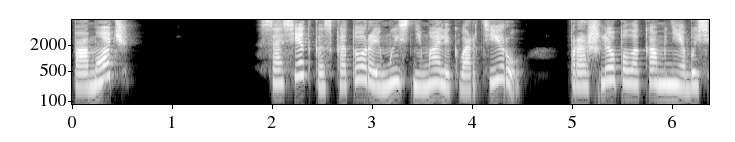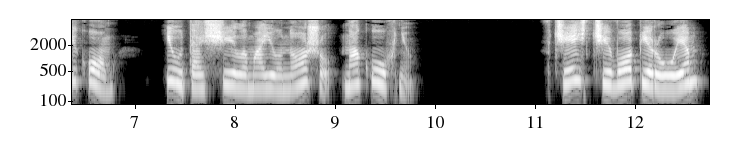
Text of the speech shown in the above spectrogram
«Помочь?» Соседка, с которой мы снимали квартиру, прошлепала ко мне босиком и утащила мою ношу на кухню. В честь чего пируем?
